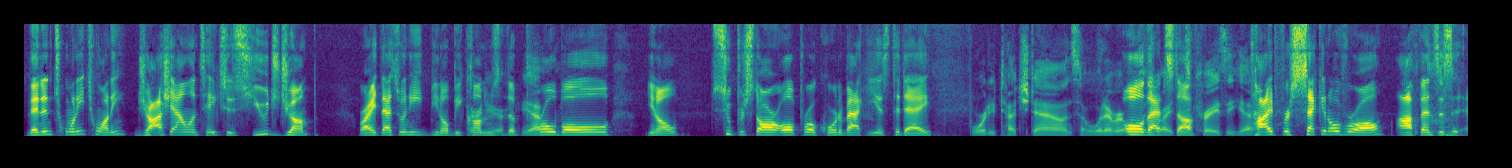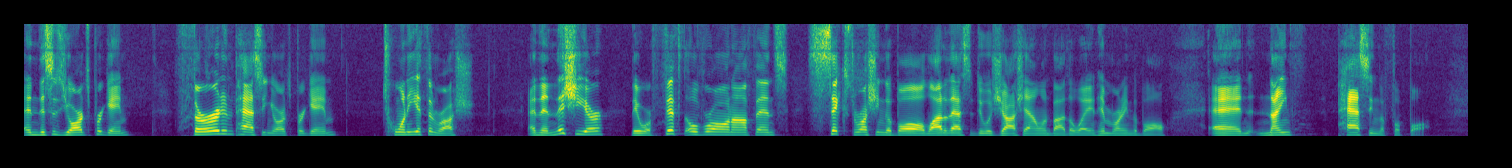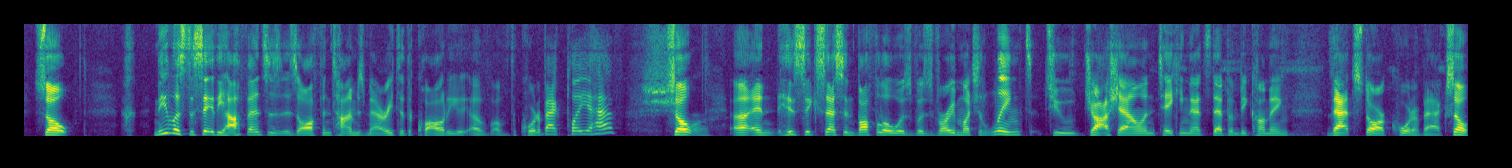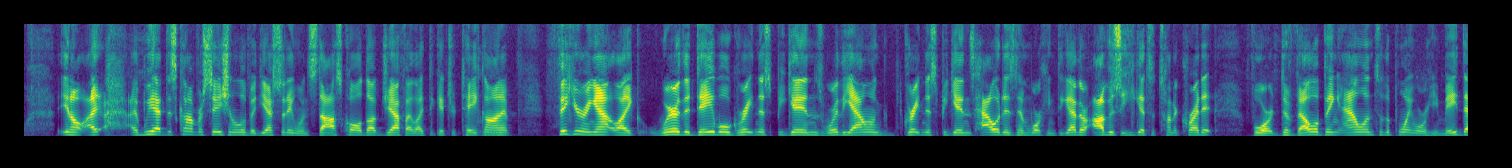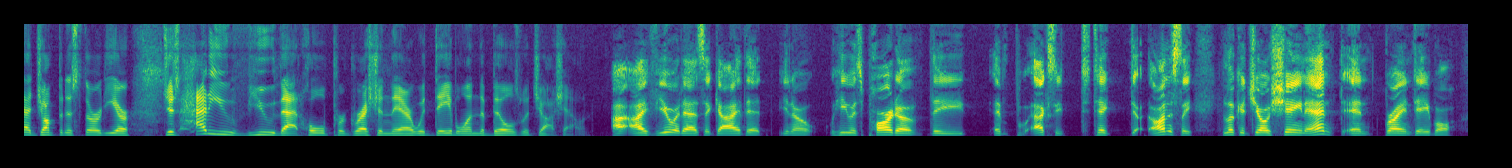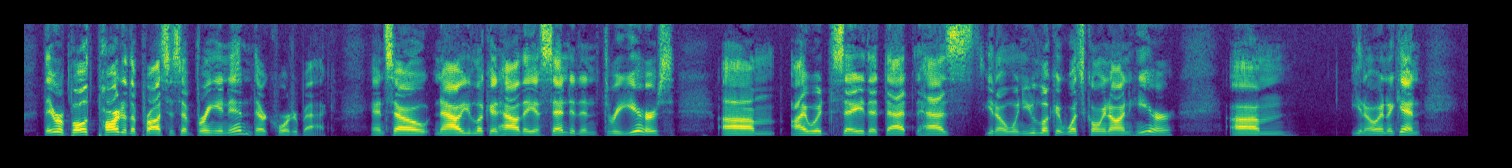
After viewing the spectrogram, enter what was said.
Then in 2020, Josh Allen takes his huge jump, right? That's when he, you know, becomes the yep. Pro Bowl, you know, superstar all pro quarterback he is today. 40 touchdowns or whatever. It all was, that right? Just stuff. crazy. Yeah. Tied for second overall offense, This is- and this is yards per game. Third in passing yards per game, 20th in rush. And then this year, they were fifth overall on offense, sixth rushing the ball. A lot of that has to do with Josh Allen, by the way, and him running the ball, and ninth passing the football. So, needless to say, the offense is, is oftentimes married to the quality of, of the quarterback play you have. So, uh, and his success in Buffalo was was very much linked to Josh Allen taking that step and becoming that star quarterback. So, you know, I, I we had this conversation a little bit yesterday when Stas called up Jeff. I'd like to get your take on it, figuring out like where the Daboll greatness begins, where the Allen greatness begins, how it is them working together. Obviously, he gets a ton of credit for developing Allen to the point where he made that jump in his third year. Just how do you view that whole progression there with Daboll and the Bills with Josh Allen? I, I view it as a guy that you know he was part of the actually to take honestly look at Joe Schoen and and Brian Daboll they were both part of the process of bringing in their quarterback and so now you look at how they ascended in three years um, I would say that that has you know when you look at what's going on here um, you know and again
